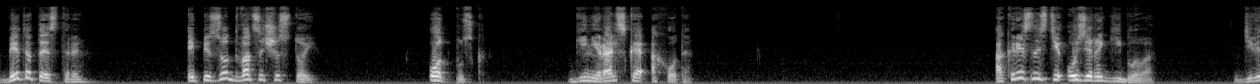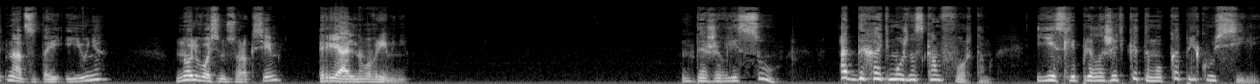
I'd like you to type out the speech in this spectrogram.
Бета-тестеры. Эпизод 26. Отпуск. Генеральская охота. Окрестности озера Гиблого. 19 июня, 08.47 реального времени. Даже в лесу отдыхать можно с комфортом, если приложить к этому капельку усилий.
